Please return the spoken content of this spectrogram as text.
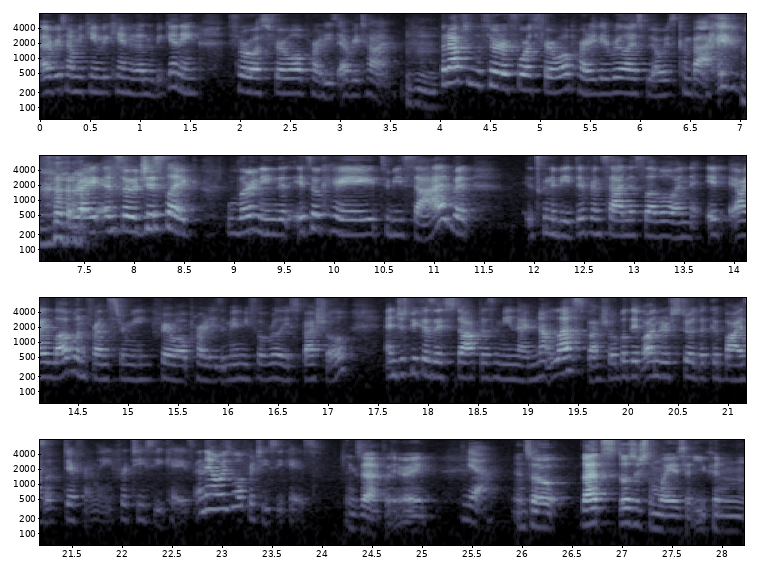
every time we came to Canada in the beginning throw us farewell parties every time. hmm But after the third or fourth farewell party, they realized we always come back, right? And so just like learning that it's okay to be sad, but it's going to be a different sadness level. And it, I love when friends throw me farewell parties. It made me feel really special. And just because they stop doesn't mean that I'm not less special, but they've understood that goodbyes look differently for TCKs, and they always will for TCKs. Exactly, right? Yeah. And so that's those are some ways that you can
